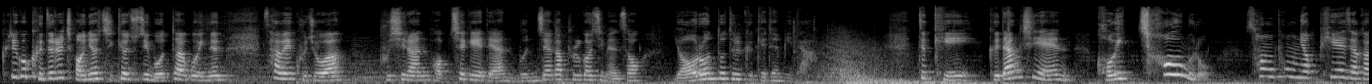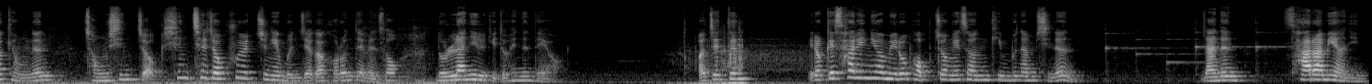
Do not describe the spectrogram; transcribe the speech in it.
그리고 그들을 전혀 지켜주지 못하고 있는 사회 구조와 부실한 법 체계에 대한 문제가 불거지면서 여론도 들끓게 됩니다. 특히 그 당시엔 거의 처음으로 성폭력 피해자가 겪는 정신적, 신체적 후유증의 문제가 거론되면서 논란이 일기도 했는데요. 어쨌든 이렇게 살인 혐의로 법정에 선 김부남 씨는 나는 사람이 아닌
